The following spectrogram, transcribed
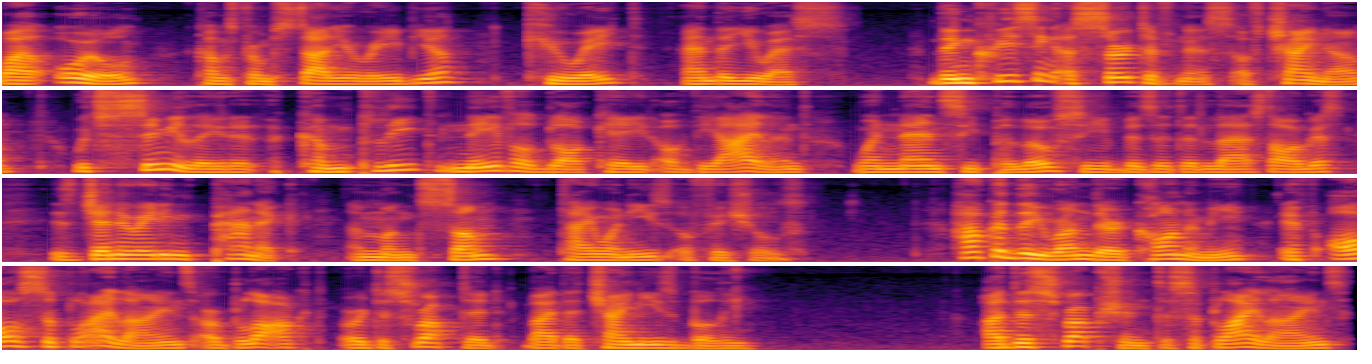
while oil comes from Saudi Arabia, Kuwait, and the US. The increasing assertiveness of China which simulated a complete naval blockade of the island when Nancy Pelosi visited last August, is generating panic among some Taiwanese officials. How could they run their economy if all supply lines are blocked or disrupted by the Chinese bully? A disruption to supply lines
